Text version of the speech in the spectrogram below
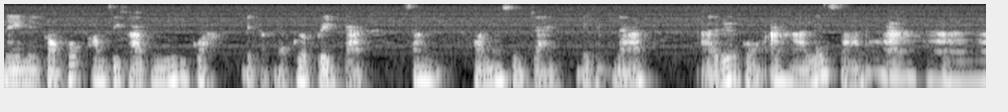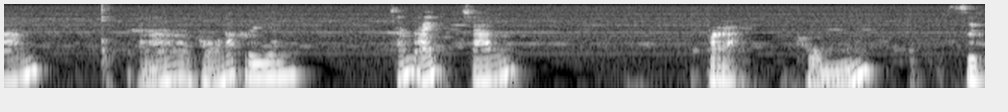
ในในกล่องข้อความสีขาวตรงนี้ดีกว่านะครับนะเพื่อเป็นการสร้างความน่าสนใจนะครับนะเรื่องของอาหารและสารอาหารอของนักเรียน ชั้นไหน ชั้น ประถมศึก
